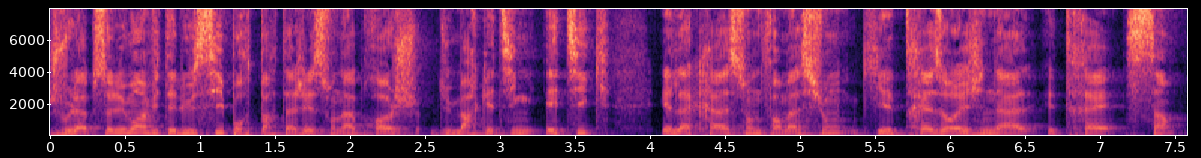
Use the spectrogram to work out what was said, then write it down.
Je voulais absolument inviter Lucie pour partager son approche du marketing éthique et de la création de formation qui est très originale et très sain.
